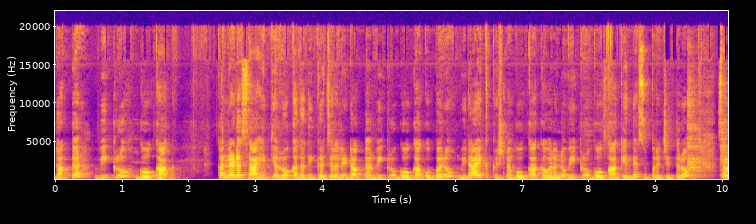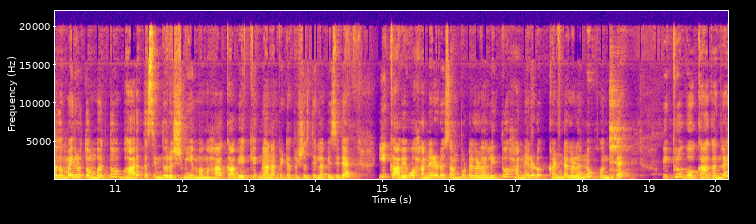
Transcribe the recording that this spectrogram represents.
ಡಾಕ್ಟರ್ ವಿಕ್ರು ಗೋಕಾಕ್. ಕನ್ನಡ ಸಾಹಿತ್ಯ ಲೋಕದ ದಿಗ್ಗಜರಲ್ಲಿ ಡಾಕ್ಟರ್ ವಿಕ್ರು ಗೋಕಾಕ್ ಒಬ್ಬರು. ವಿನಾಯಕ ಕೃಷ್ಣ ಗೋಕಾಕ್ ಅವರನ್ನು ವಿಕ್ರು ಗೋಕಾಕ್ ಎಂದೇ ಸುಪರಿಚಿತರು. ಸಾವಿರದ ಒಂಬೈನೂರ ತೊಂಬತ್ತು ಭಾರತ ಸಿಂಧು ರಶ್ಮಿ ಎಂಬ ಮಹಾಕಾವ್ಯಕ್ಕೆ ಜ್ಞಾನಪೀಠ ಪ್ರಶಸ್ತಿ ಲಭಿಸಿದೆ. ಈ ಕಾವ್ಯವು ಹನ್ನೆರಡು ಸಂಪುಟಗಳಲ್ಲಿದ್ದು ಹನ್ನೆರಡು ಖಂಡಗಳನ್ನು ಹೊಂದಿದೆ. ವಿಕ್ರು ಗೋಕಾಕ್ ಅಂದರೆ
